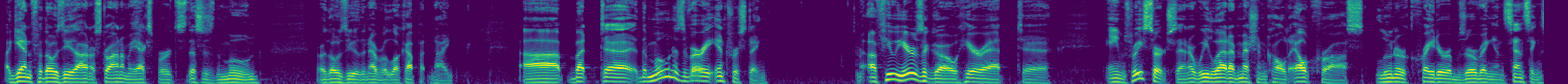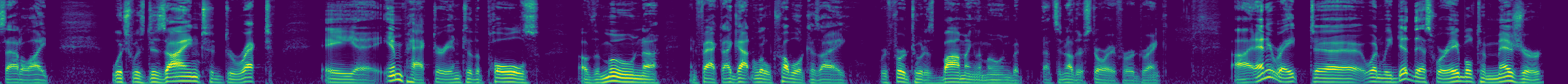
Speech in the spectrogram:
Again, for those of you that aren't astronomy experts, this is the moon, or those of you that never look up at night. Uh, but uh, the moon is very interesting. A few years ago here at uh, Ames Research Center, we led a mission called LCROSS, Lunar Crater Observing and Sensing Satellite, which was designed to direct a uh, impactor into the poles of the moon. Uh, in fact, I got in a little trouble because I referred to it as bombing the moon, but that's another story for a drink. Uh, at any rate, uh, when we did this, we're able to measure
